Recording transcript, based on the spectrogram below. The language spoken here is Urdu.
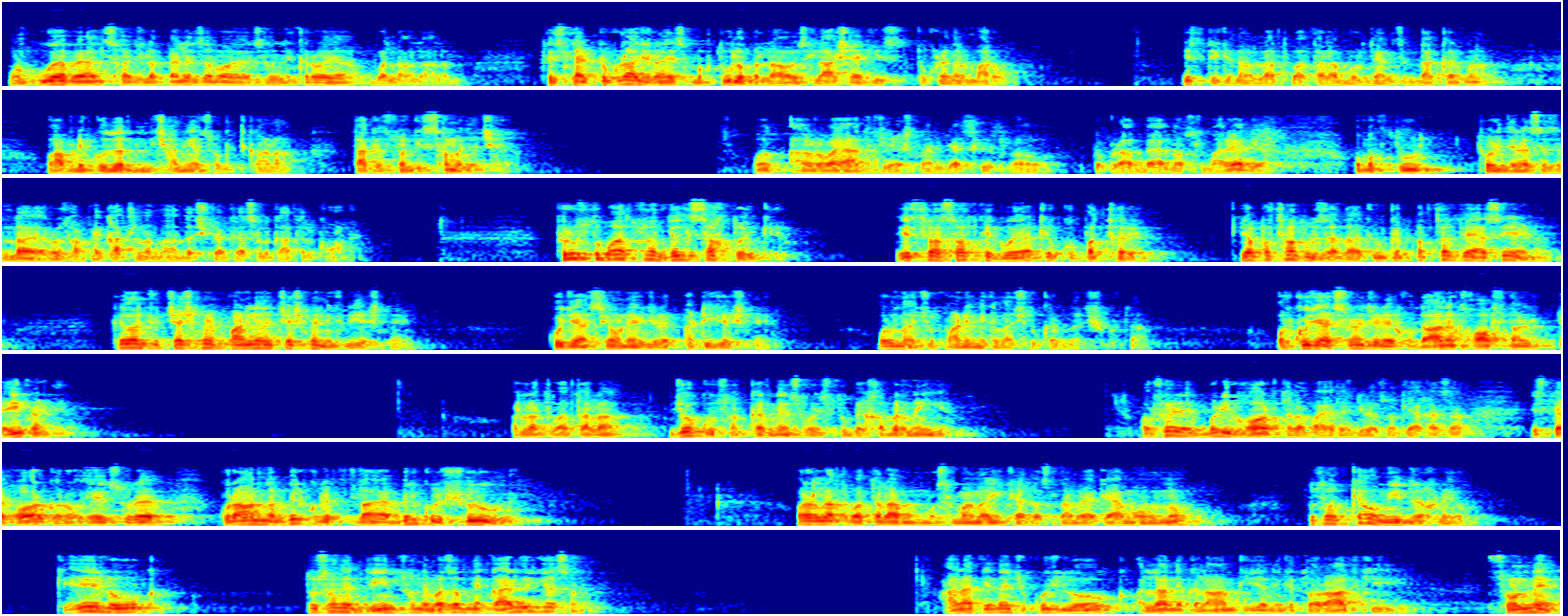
ہوں وہ بیل سا جڑا پہلے ذبح ہوا جس ذکر ہویا، واللہ العالم۔ تو اس نے ایک ٹکڑا جڑا اس مقتول پر لاؤ، اس لاشا کی اس ٹکڑے نال مارو۔ اس طریقے اللہ تبارک تعالیٰ مردے زندہ کرنا اور اپنی قدرت نشانیاں سو دکھانا تاکہ اس کی سمجھ اچھا اور روایات جی اشنا جیسے اس میں ٹکڑا بیل نہ اس کی ماریا گیا۔ وہ مقتول تھوڑی دیر سے زندہ ہے اور اس اپنے قاتل نہ دسیا کہ اصل قاتل کون ہے؟ پھر اس تو بعد اس دل سخت ہوئی کہ اس طرح سخت کہ گویا کہ وہ پتھر ہے یا پتھر تو زیادہ کیونکہ پتھر تو ایسے ہیں نا کہ جو چشمے، پانی چشمے نکلی اس نے۔ کچھ ایسے ہونے جڑے پھٹی گئے نے اور انہوں نے پانی نکلنا شروع کرنا شروع کرتا اور کچھ ایسے نے جڑے خدا نے خوف نال ٹئی پینے اللہ تبارک تعالیٰ جو کچھ کرنے سو اس تو بے خبر نہیں ہے۔ اور پھر ایک بڑی غور طلب آئے تھے جنہیں کیا خاصا اس پہ غور کرو اے سورہ قرآن نہ بالکل ابتدا ہے، بالکل شروع ہے۔ اور اللہ تبارک تعالیٰ مسلمانوں کی کیا دسنا ہے کیا مومنو تو سب کیا امید رکھنے ہو کہ اے لوگ تو سنے دین سنے مذہب نے قائل ہوئی گیا سن؟ حالانکہ نہ جو کچھ لوگ اللہ نے کلام کی یعنی کہ تورات کی، سننے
